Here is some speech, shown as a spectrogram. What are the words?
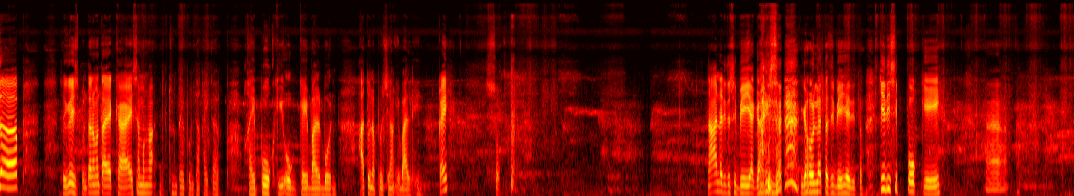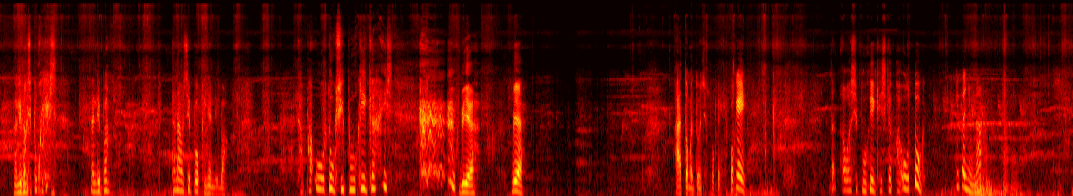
Up? So guys, punta naman tayo kay sa mga dito tayo punta kay kay, kay Puki o kay Balbon. Ato na po silang ibalhin. Okay? So Naana dito si Bea guys. Gahulat ta si Bea dito. Kini si Puki. Ah, nalibang si Puki guys. Nalibang. Tanaw si Puki nalibang. Kapautog si Puki guys. Bia. Bia. Atong adton si Puki. Puki. Tanawa si Puki guys kapautog. Kita nyo na. Oo.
